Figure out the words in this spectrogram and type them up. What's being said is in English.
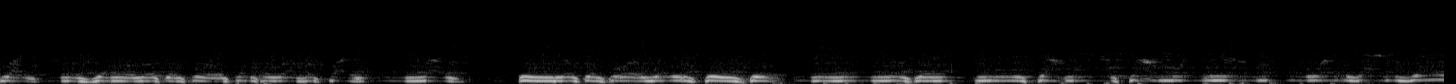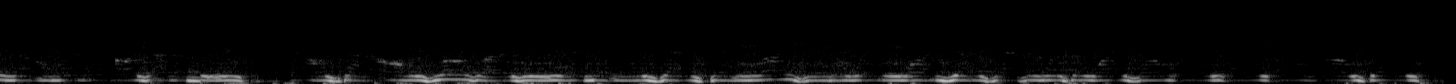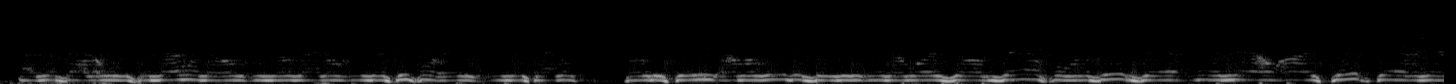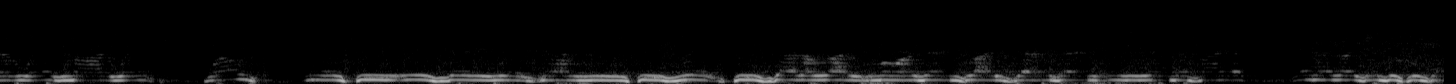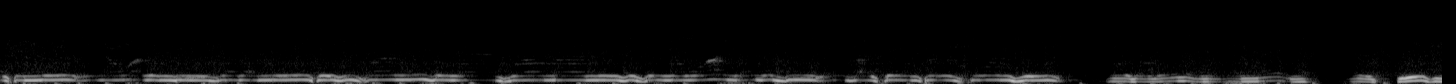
the flight. General looking for a temple of a fight and might be looking for a way to get any man looking at me somehow, some way, no. Holy City, I'm a river baby, and I was up there for it. eu tive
